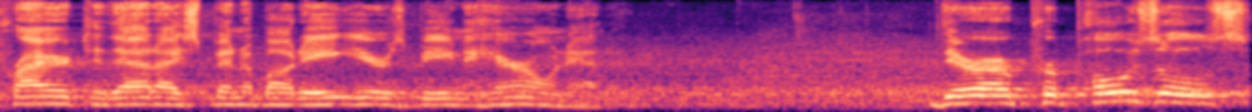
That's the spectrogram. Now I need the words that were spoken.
prior to that, I spent about eight years being a heroin addict. There are proposals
